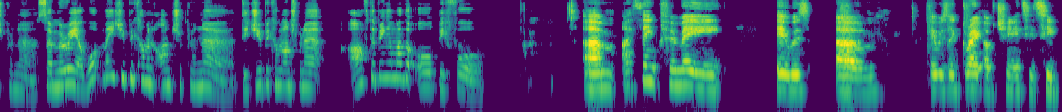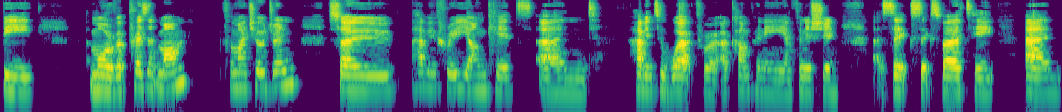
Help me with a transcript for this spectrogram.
Entrepreneur. So, Maria, what made you become an entrepreneur? Did you become an entrepreneur after being a mother or before? Um, I think for me, it was um, it was a great opportunity to be more of a present mom for my children. So having three young kids and having to work for a company and finishing at six six thirty and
